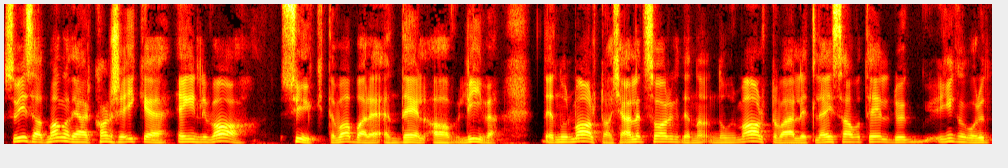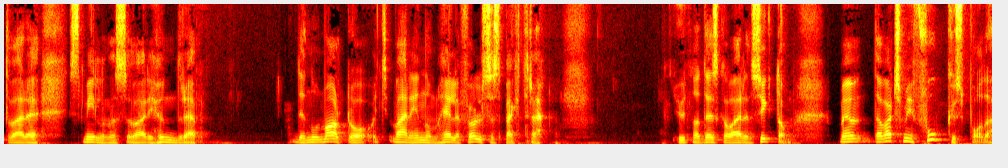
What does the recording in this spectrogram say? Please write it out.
Så viser det at mange av de her kanskje ikke egentlig var syke, det var bare en del av livet. Det er normalt å ha kjærlighetssorg, det er normalt å være litt lei seg av og til. Du, ingen kan gå rundt og være smilende og være i hundre. Det er normalt å være innom hele følelsesspekteret uten at det skal være en sykdom. Men det har vært så mye fokus på det,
